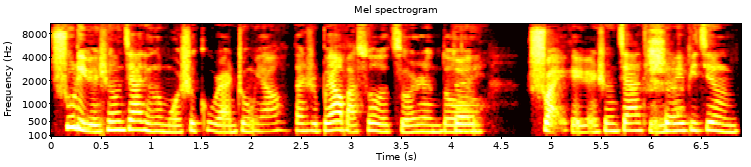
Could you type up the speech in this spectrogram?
梳理原生家庭的模式固然重要，但是不要把所有的责任都甩给原生家庭，因为毕竟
